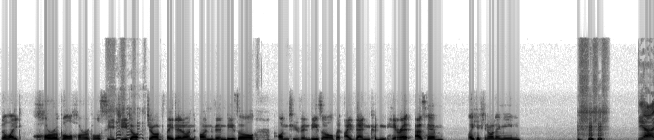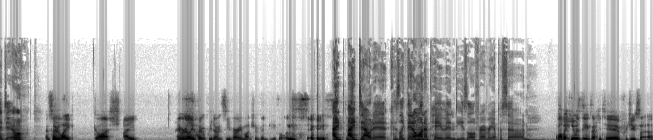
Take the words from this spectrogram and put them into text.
the like horrible, horrible CG job they did on on Vin Diesel onto Vin Diesel, that I then couldn't hear it as him. Like, if you know what I mean. yeah, I do. And so, like, gosh, I I really hope we don't see very much of Vin Diesel in this series. I I doubt it because like they don't want to pay Vin Diesel for every episode. Well, but he was the executive producer,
